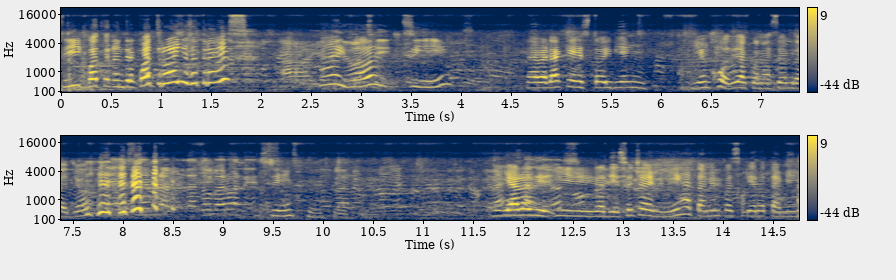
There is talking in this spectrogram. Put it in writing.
Sí, cuatro, entre cuatro años otra vez. Ay, no, sí. sí. La verdad que estoy bien, bien jodida con las hembras yo. Es hembra, ¿verdad? Dos varones. Sí. Dos varones. Y ya los, y los 18 de mi hija también pues quiero también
